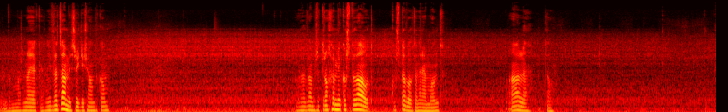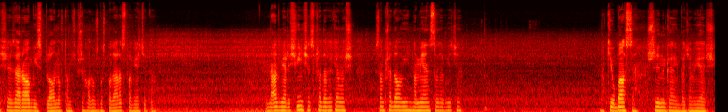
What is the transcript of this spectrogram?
No można jakaś. No i wracamy z 60. Powiem wam, że trochę mnie kosztowało, kosztował ten remont. Ale to się zarobi z plonów, tam z przychodów z gospodarstwa, wiecie to. Nadmiar świń się sprzeda jakiemuś sąsiadowi na mięso, jak wiecie. Kiełbasę, szynkę i będziemy jeść.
